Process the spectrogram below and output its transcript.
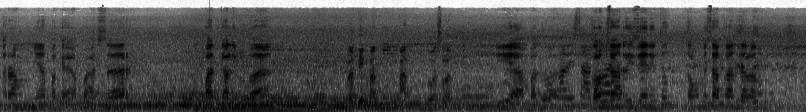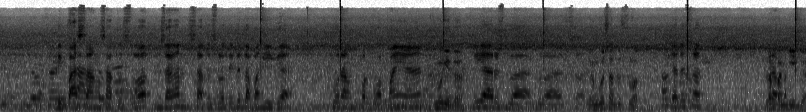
RAM-nya pakai Acer 4 kali 2 Berarti 4 4 2 slot. Iya, 4 Dua kali satu Kalau misalkan ada. Ryzen itu kalau misalkan dalam dipasang satu. satu slot, misalkan satu slot itu 8 GB kurang performanya. Emang gitu? Iya harus dua dua slot. Yang gue satu slot, Oh, Satu gitu. slot 8 giga.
